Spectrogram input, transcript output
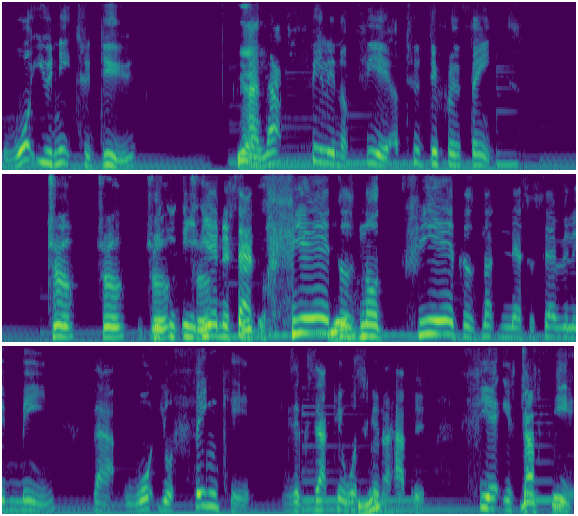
what you need to do Yeah. and that feeling of fear are two different things. True. True. True. You, you- true, you understand? true. Fear Yeah. does not fear does not necessarily mean that what you're thinking is exactly what's Mhm. going to happen. Fear is just That's fear.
